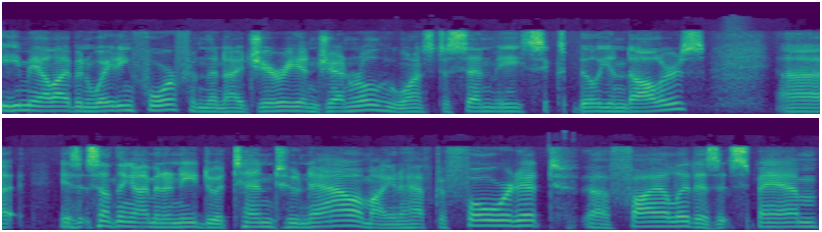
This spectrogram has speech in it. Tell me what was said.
email I've been waiting for from the Nigerian general who wants to send me $6 billion? Uh, is it something I'm going to need to attend to now? Am I going to have to forward it, uh, file it? Is it spam?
